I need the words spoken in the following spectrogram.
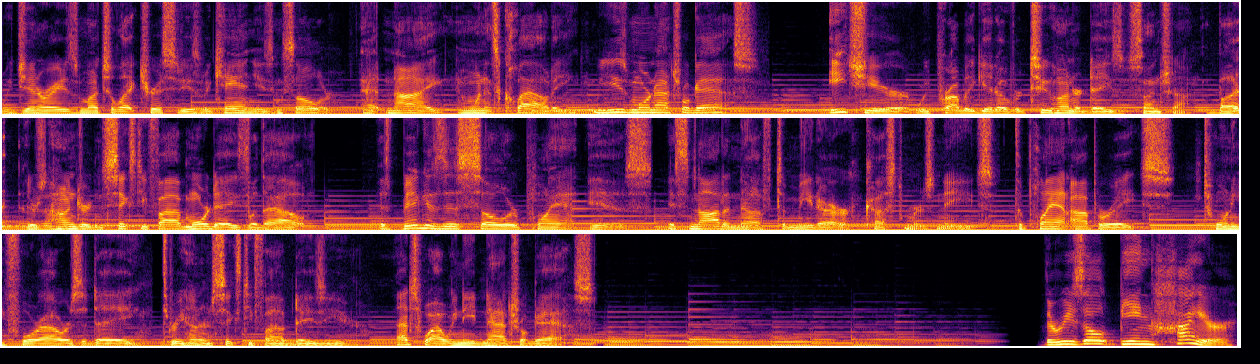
we generate as much electricity as we can using solar. At night, and when it's cloudy, we use more natural gas. Each year, we probably get over 200 days of sunshine, but there's 165 more days without. As big as this solar plant is, it's not enough to meet our customers' needs. The plant operates 24 hours a day, 365 days a year. That's why we need natural gas. The result being higher,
